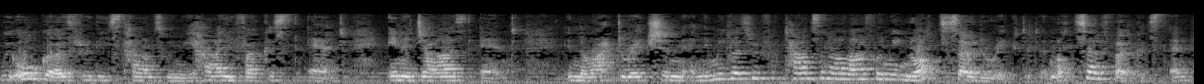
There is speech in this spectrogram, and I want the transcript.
we all go through these times when we're highly focused and energized and in the right direction, and then we go through times in our life when we're not so directed and not so focused, and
